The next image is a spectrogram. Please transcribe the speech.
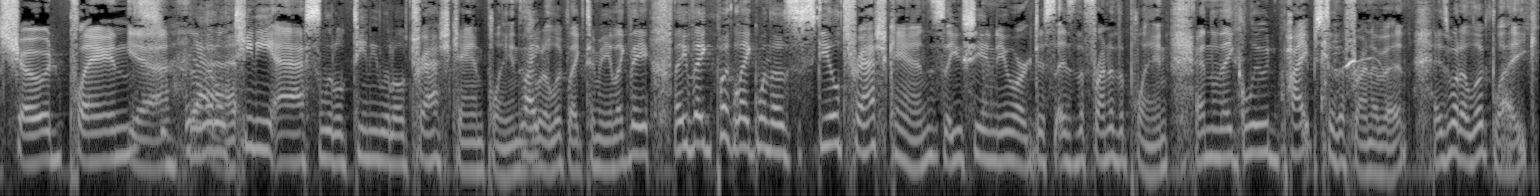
chode planes. Yeah, the Yeah. little teeny ass, little teeny little trash can planes Like- is what it looked like to me. Like they, they, they put like one of those steel trash cans that you see in New York just as the front of the plane, and then they glued pipes to the front of it. Is what it looked like.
